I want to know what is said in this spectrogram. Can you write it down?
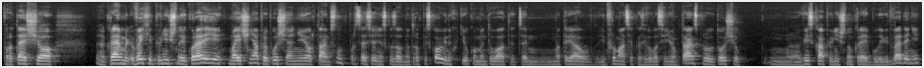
про те, що е, Кремль, вихід Північної Кореї, маячня, припущення Нью-Йорк Таймс. Ну, про це сьогодні сказав Дмитро Пісков. Він не хотів коментувати цей матеріал, інформація, яка з'явилася Нью-Йорк Таймс, про те, що війська Північної Кореї були відведені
